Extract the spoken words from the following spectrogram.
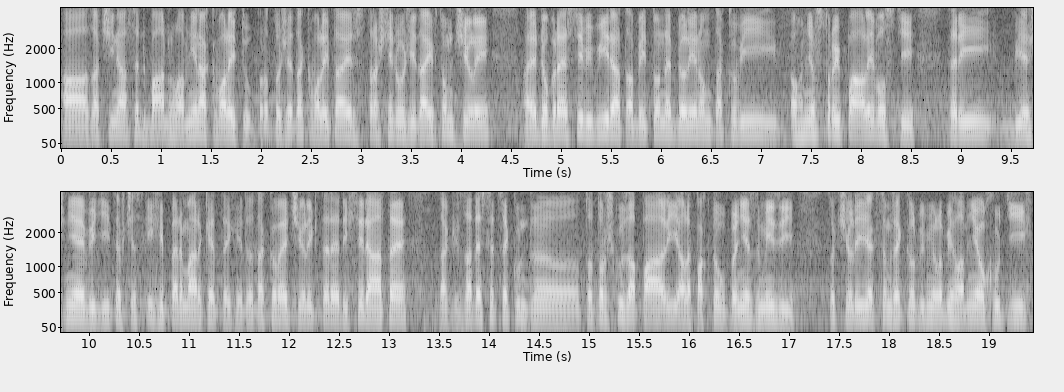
a začíná se dbát hlavně na kvalitu, protože ta kvalita je strašně důležitá i v tom čili a je dobré si vybírat, aby to nebyl jenom takový ohňostroj pálivosti, který běžně vidíte v českých hypermarketech. Je to takové čili, které když si dáte, tak za 10 sekund eh, to trošku zapálí, ale pak to úplně zmizí. To čili, jak jsem řekl, by mělo být hlavně o chutích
